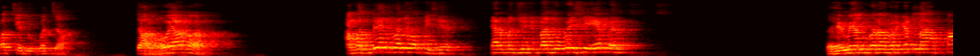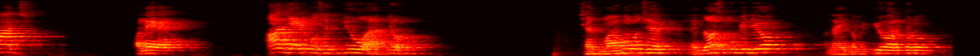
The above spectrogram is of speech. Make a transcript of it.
પચીસ દુ પચાસ. ચાલો, હવે આગળ. આમાં બે જ બાજુ આપી છે. ત્યાર પછીની બાજુ કઈ છે? એમએલ તો એમએલ બરાબર કેટલા? પાંચ. અને આ જે આપ્યું છે ક્યુઆર જો. છેદમાં શું છે? એ દસ મૂકી દો અને અહીં તમે ક્યુઆર કરો,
